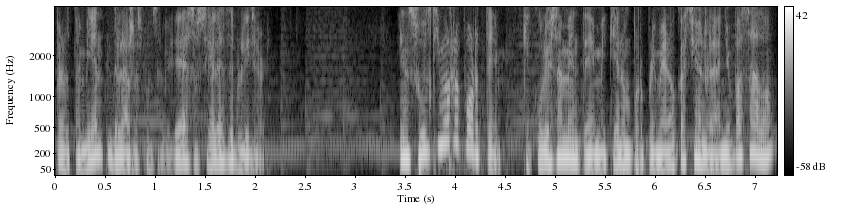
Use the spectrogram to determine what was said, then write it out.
pero también de las responsabilidades sociales de Blizzard. En su último reporte, que curiosamente emitieron por primera ocasión el año pasado,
